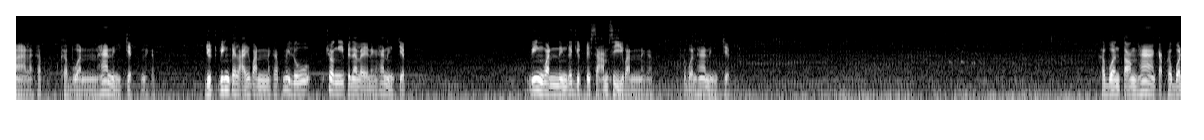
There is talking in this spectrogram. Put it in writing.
มาแล้วครับ ขบวน 517 นะครับ หยุดวิ่งไปหลายวันนะครับ ไม่รู้ช่วงนี้เป็นอะไรนะ517 วิ่งวันหนึ่งก็หยุดไป 3-4 วันนะครับ ขบวน 517ขบวนตอง5กับขบวน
